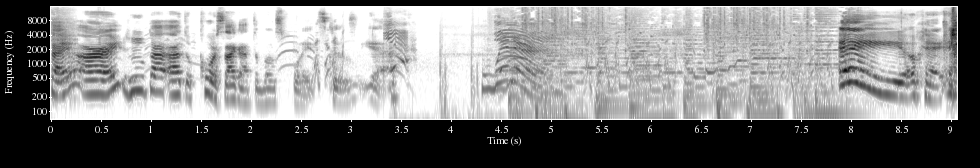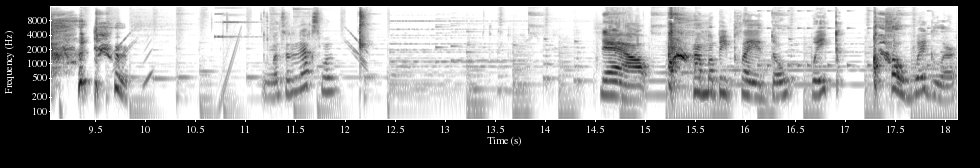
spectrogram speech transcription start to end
Okay, alright. Who got, uh, of course I got the most points, cause, yeah. Winner. Hey, okay. on to the next one. Now, I'm gonna be playing Don't Wake a Wiggler.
